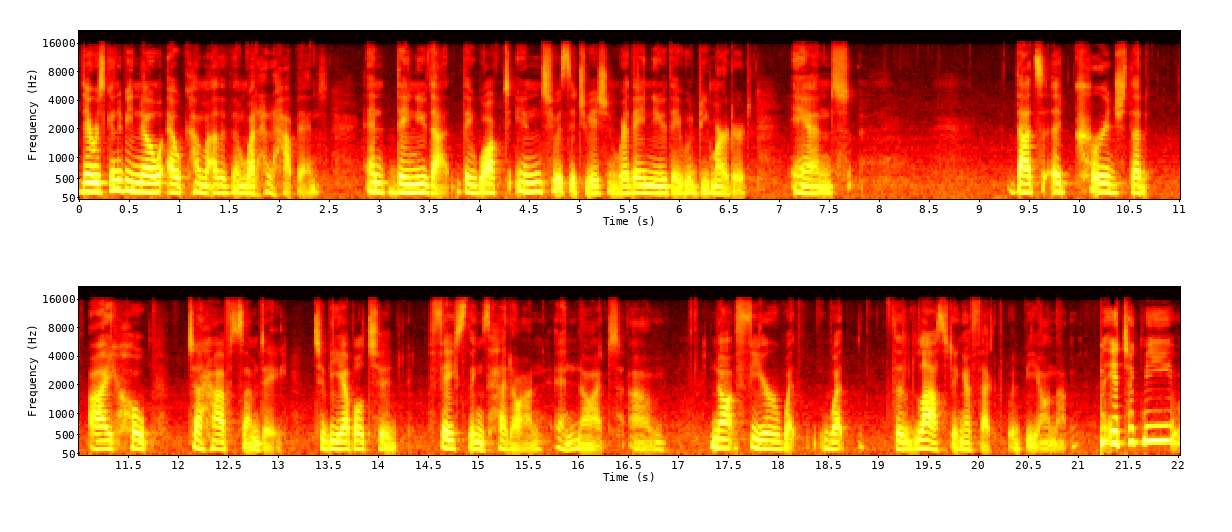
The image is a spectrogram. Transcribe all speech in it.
there was going to be no outcome other than what had happened. And they knew that. They walked into a situation where they knew they would be murdered. And that's a courage that I hope to have someday, to be able to face things head on and not, um, not fear what, what the lasting effect would be on them. It took me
